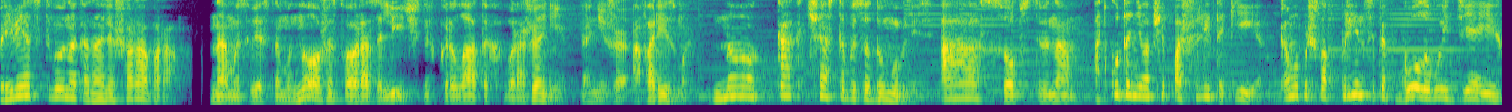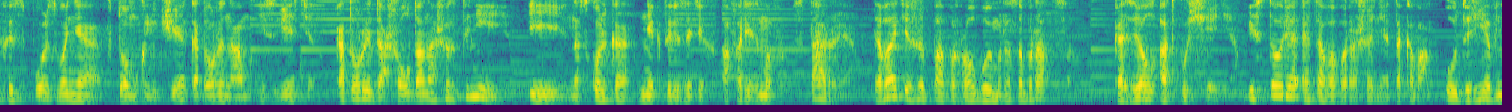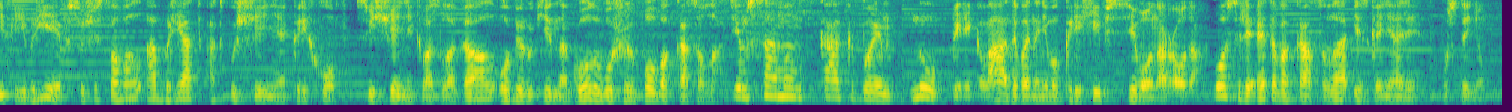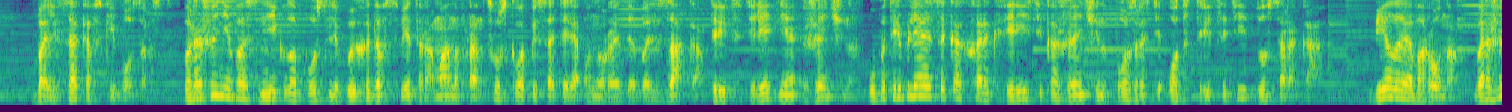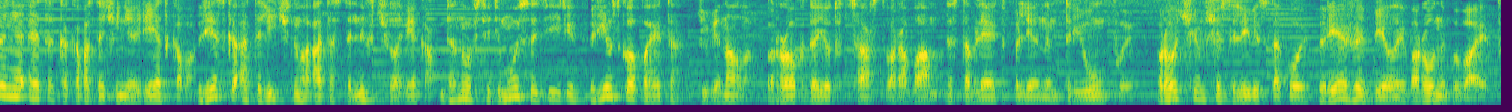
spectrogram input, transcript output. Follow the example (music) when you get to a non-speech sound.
Приветствую на канале Шарабара. Нам известно множество различных крылатых выражений, они же афоризмы. Но как часто вы задумывались, а собственно, откуда они вообще пошли такие? Кому пришла в принципе в голову идея их использования в том ключе, который нам известен, который дошел до наших дней? И насколько некоторые из этих афоризмов старые? Давайте же попробуем разобраться. Козел отпущения. История этого выражения такова. У древних евреев существовал обряд отпущения грехов. Священник возлагал обе руки на голову живого козла, тем самым как бы, ну, перекладывая на него грехи всего народа. После этого козла изгоняли в пустыню. Бальзаковский возраст. Выражение возникло после выхода в свет романа французского писателя Оноре де Бальзака «30-летняя женщина». Употребляется как характеристика женщин в возрасте от 30 до 40. Белая ворона. Выражение это, как обозначение редкого, резко отличного от остальных человека, дано в седьмой сатире римского поэта Ювенала. Рок дает царство рабам, доставляет пленным триумфы. Впрочем, счастливец такой реже белой вороны бывает.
